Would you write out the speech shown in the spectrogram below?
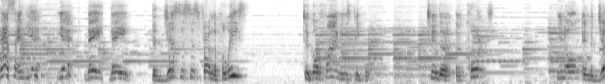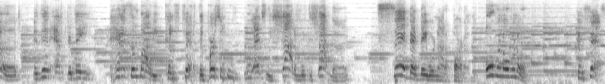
That's sad. And yet, yet they they the justices from the police to go find these people to the, the courts, you know, and the judge, and then after they had somebody confess, the person who, who actually shot him with the shotgun said that they were not a part of it over and over and over, confessed,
